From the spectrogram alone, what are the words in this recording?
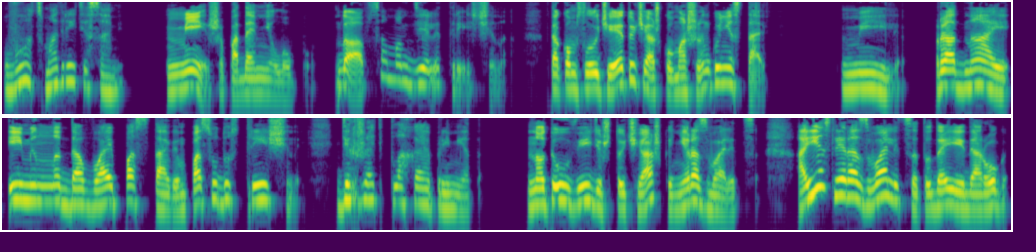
«Вот, смотрите сами». «Миша, подай мне лупу». «Да, в самом деле трещина. В таком случае эту чашку в машинку не ставь». «Миля, родная, именно давай поставим посуду с трещиной. Держать плохая примета. Но ты увидишь, что чашка не развалится. А если развалится, туда ей дорога.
